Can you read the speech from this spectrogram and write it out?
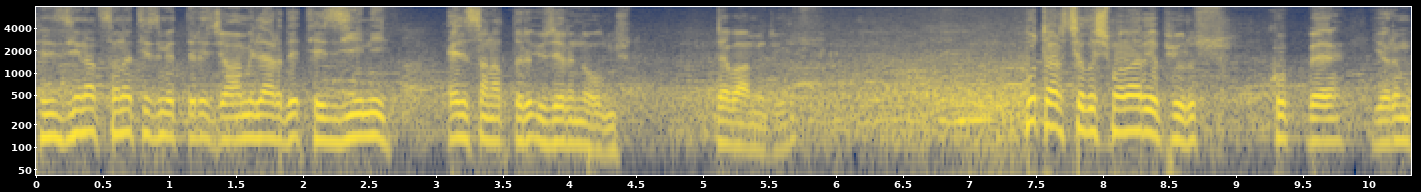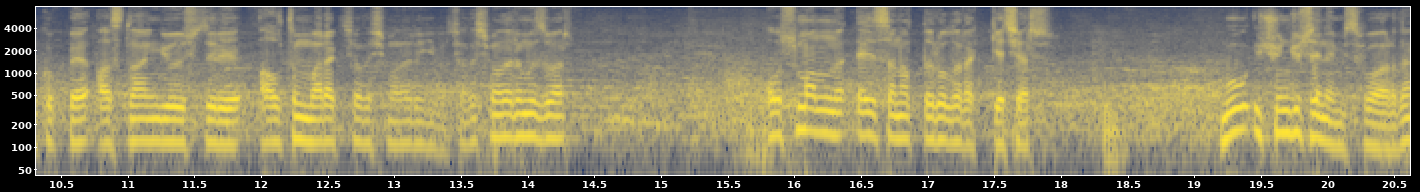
Tezyinat Sanat Hizmetleri camilerde tezyini el sanatları üzerine olmuş. Devam ediyoruz. Bu tarz çalışmalar yapıyoruz. Kubbe, yarım kubbe, aslan göğüsleri, altın varak çalışmaları gibi çalışmalarımız var. Osmanlı el sanatları olarak geçer. Bu üçüncü senemiz bu arada.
